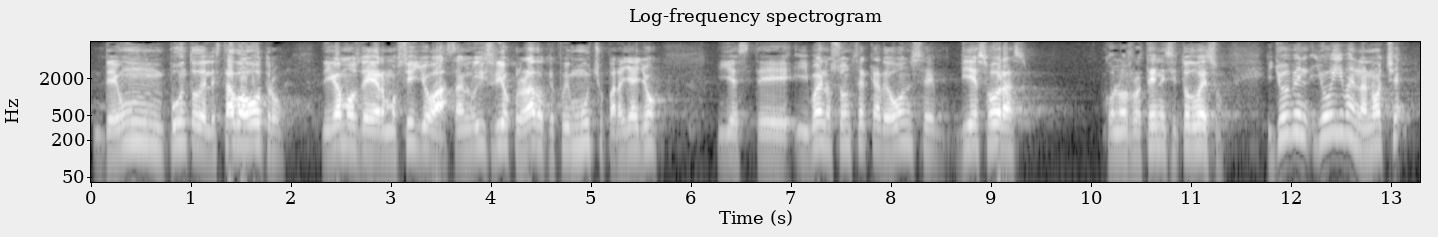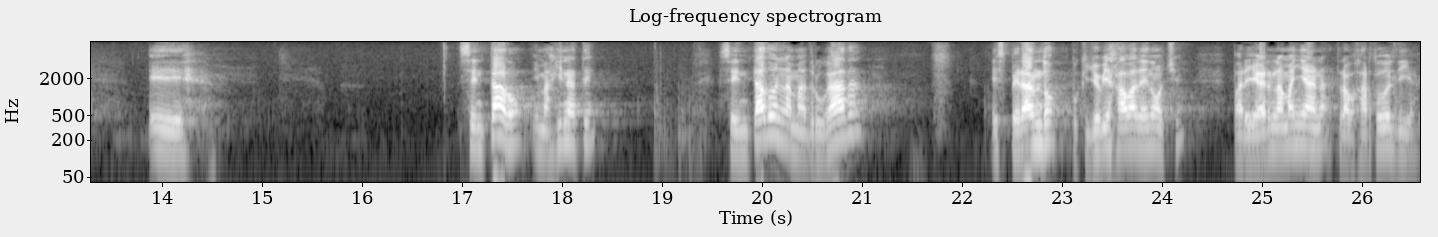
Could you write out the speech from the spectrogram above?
de un punto del estado a otro, digamos de Hermosillo a San Luis Río Colorado, que fui mucho para allá yo, y, este, y bueno, son cerca de 11, 10 horas con los retenes y todo eso. Y yo, yo iba en la noche eh, sentado, imagínate, sentado en la madrugada, esperando, porque yo viajaba de noche, para llegar en la mañana, trabajar todo el día,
